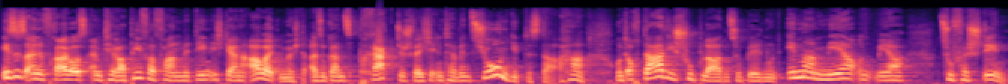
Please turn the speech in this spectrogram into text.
Ist es eine Frage aus einem Therapieverfahren, mit dem ich gerne arbeiten möchte? Also ganz praktisch, welche Interventionen gibt es da? Aha. Und auch da die Schubladen zu bilden und immer mehr und mehr zu verstehen.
